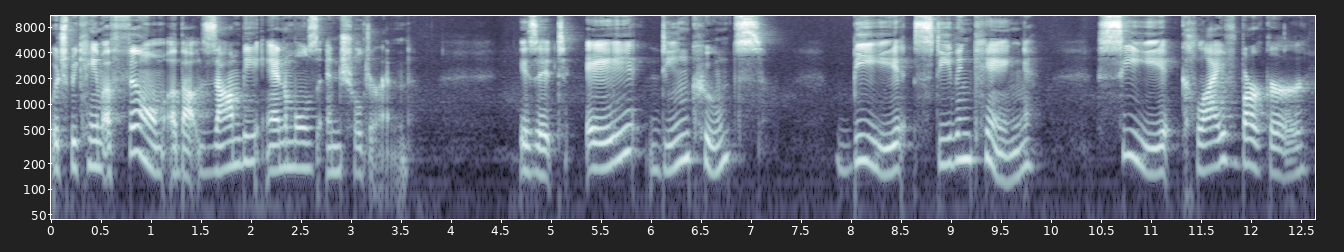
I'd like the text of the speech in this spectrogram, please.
which became a film about zombie animals and children? Is it A. Dean Koontz, B. Stephen King, C. Clive Barker,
